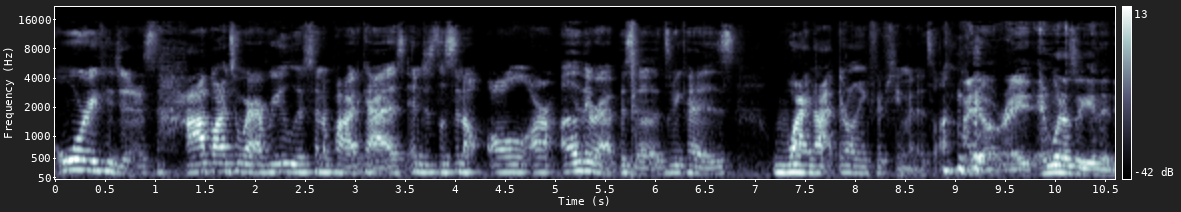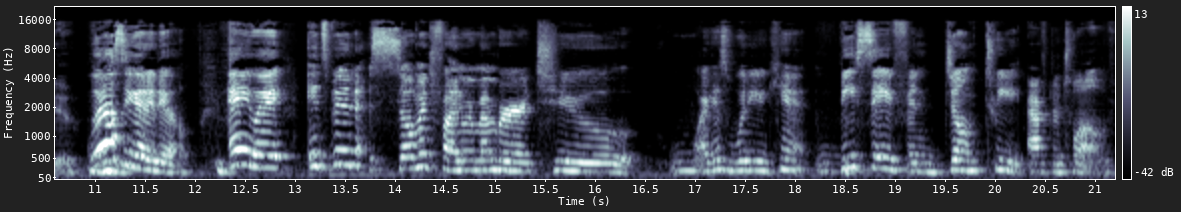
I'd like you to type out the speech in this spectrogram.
or you could just hop onto wherever you listen to podcasts and just listen to all our other episodes because why not? They're only 15 minutes long. I know, right? And what else are you gonna do? what else are you gonna do? Anyway, it's been so much fun. Remember to, I guess, what do you can't be safe and don't tweet after 12.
